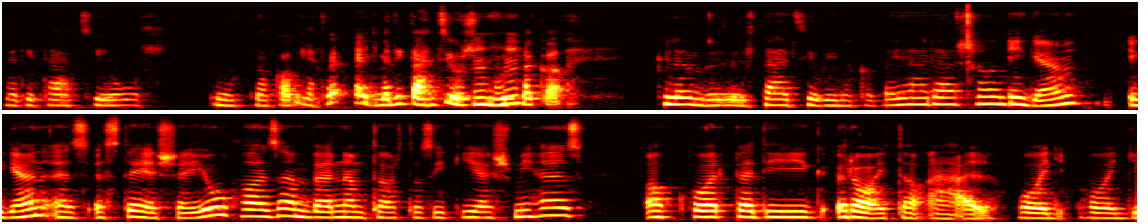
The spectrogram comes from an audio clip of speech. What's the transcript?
meditációs útnak, a, illetve egy meditációs uh-huh. útnak a különböző stációinak a bejárása. Igen, igen, ez, ez teljesen jó. Ha az ember nem tartozik ilyesmihez, akkor pedig rajta áll, hogy, hogy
